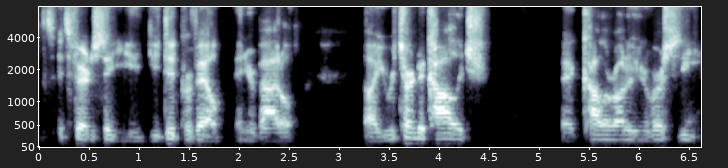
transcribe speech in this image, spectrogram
it's, it's fair to say you, you did prevail in your battle. Uh, you returned to college at Colorado University,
